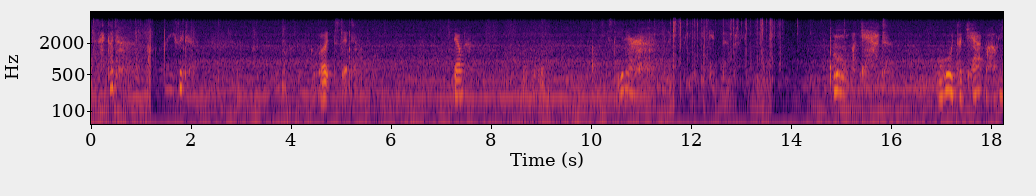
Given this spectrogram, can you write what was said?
Is that good? Is it? Good. Sit. Down. Okay, stay there. Let's see what we get this. Oh, a cat. Oh, it's a cat, Molly.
